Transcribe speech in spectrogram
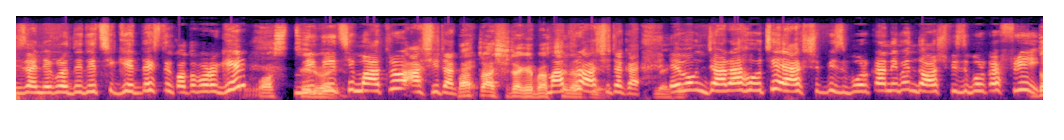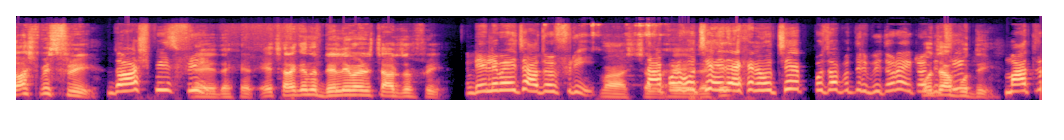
ডিজাইন এগুলো দিয়ে দিচ্ছি। ঘের দেখছেন কত বড় ঘের? অস্থির দিয়ে দিচ্ছি মাত্র আশি টাকা মাত্র আশি টাকায় পাচ্ছেন মাত্র আপনি। আশি টাকা এবং যারা হচ্ছে একশো পিস বোরকা নেবেন দশ পিস বোরকা ফ্রি দশ পিস ফ্রি দশ পিস ফ্রি এই দেখেন এছাড়া কিন্তু ডেলিভারি চার্জও ফ্রি ডেলিভারি চার্জও ফ্রি তারপর হচ্ছে এই দেখেন, হচ্ছে প্রজাপতির ভিতরে এটা প্রজাপতি। মাত্র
